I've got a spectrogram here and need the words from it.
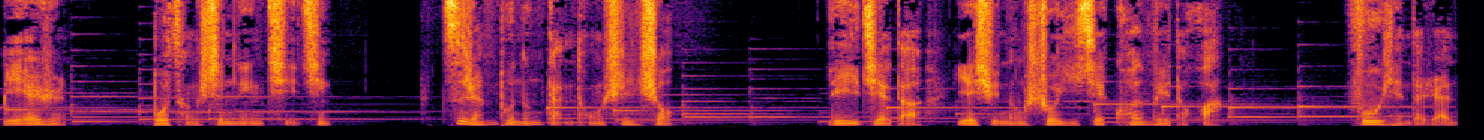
别人不曾身临其境，自然不能感同身受。理解的也许能说一些宽慰的话，敷衍的人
